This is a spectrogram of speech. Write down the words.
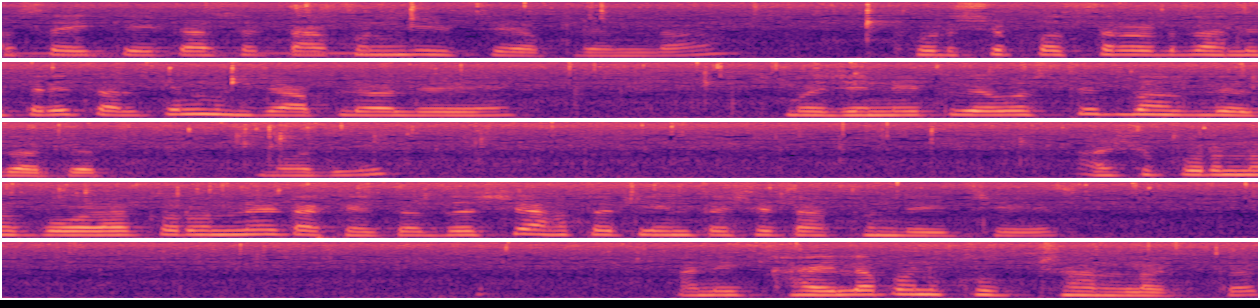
असं एक एक असं टाकून घ्यायचं आहे आपल्याला. थोडेसे पसरट झाले तरी चालतील म्हणजे आपल्याला भजे नीट व्यवस्थित भाजले जातात. मध्ये असे पूर्ण गोळा करून नाही टाकायचा. जसे हातात येईन तसे टाकून द्यायचे. आणि खायला पण खूप छान लागतात.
